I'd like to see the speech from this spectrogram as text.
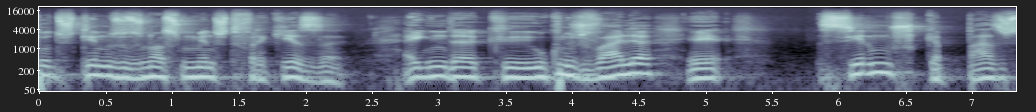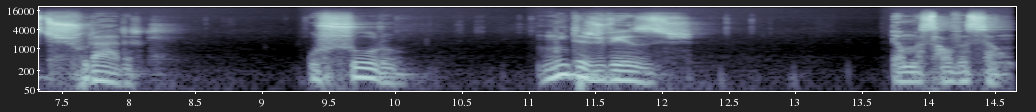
Todos temos os nossos momentos de fraqueza, ainda que o que nos valha é sermos capazes de chorar. O choro, muitas vezes, é uma salvação.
